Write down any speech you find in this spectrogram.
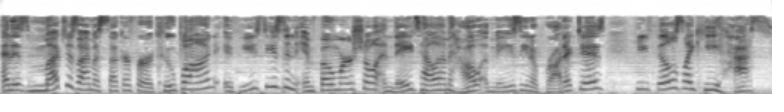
And as much as I'm a sucker for a coupon, if he sees an infomercial and they tell him how amazing a product is, he feels like he has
